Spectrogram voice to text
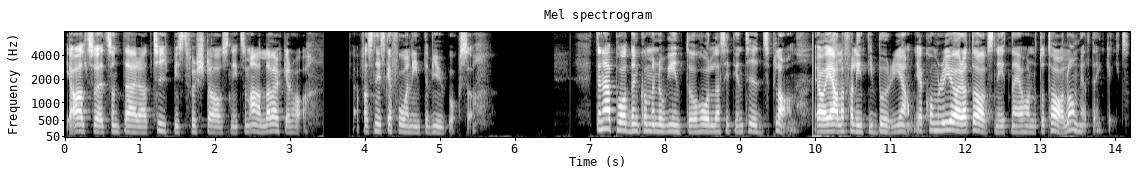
Ja, alltså ett sånt där typiskt första avsnitt som alla verkar ha. Ja, fast ni ska få en intervju också. Den här podden kommer nog inte att hålla sig till en tidsplan. Ja, i alla fall inte i början. Jag kommer att göra ett avsnitt när jag har något att tala om helt enkelt.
